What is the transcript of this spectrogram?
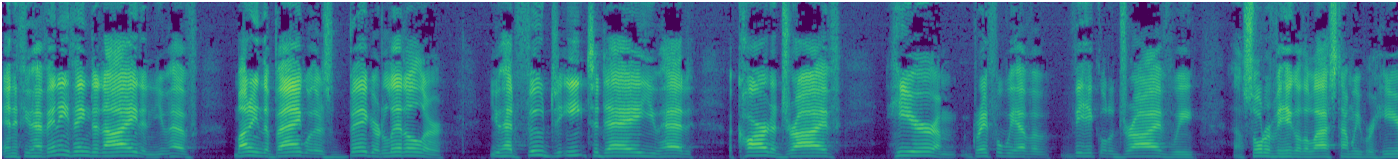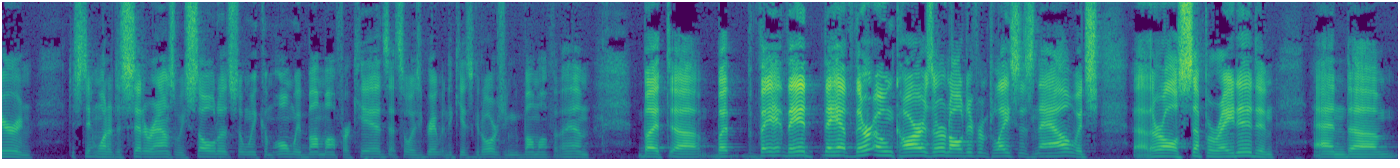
And if you have anything tonight and you have money in the bank, whether it's big or little, or you had food to eat today, you had a car to drive here, I'm grateful we have a vehicle to drive. We sold our vehicle the last time we were here, and just didn't want it to sit around, so we sold it. So when we come home, we bum off our kids. That's always great when the kids get older, you can bum off of them. But uh, but they they had, they have their own cars. They're in all different places now, which uh, they're all separated and and um,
